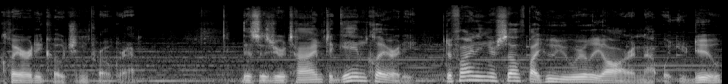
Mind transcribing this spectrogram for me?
clarity coaching program. This is your time to gain clarity, defining yourself by who you really are and not what you do,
